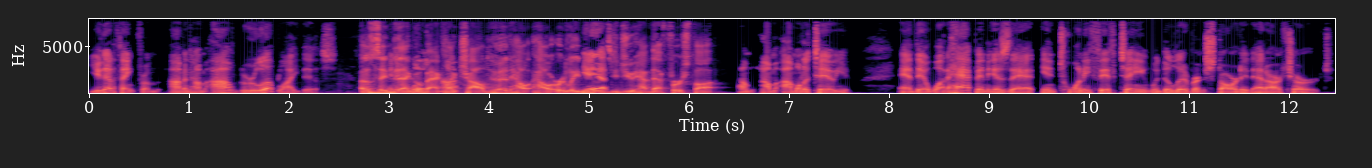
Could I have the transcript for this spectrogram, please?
you got to think from, I mean, I grew up like this. I was saying, And did that go back not- like childhood? How how early did, Yes. did you have that first thought? I'm, I'm, I'm going to tell you. And then what happened is that in 2015, when deliverance started at our church,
